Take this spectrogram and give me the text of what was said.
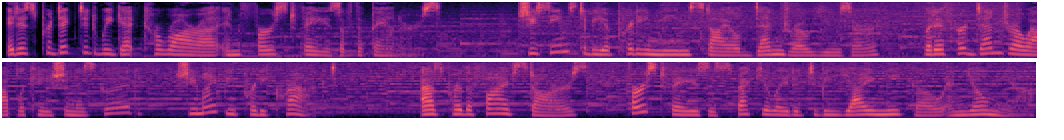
it is predicted we get Kirara in first phase of the banners. She seems to be a pretty meme-styled Dendro user, but if her Dendro application is good, she might be pretty cracked. As per the 5 stars, first phase is speculated to be Yae Miko and Yoimiya,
